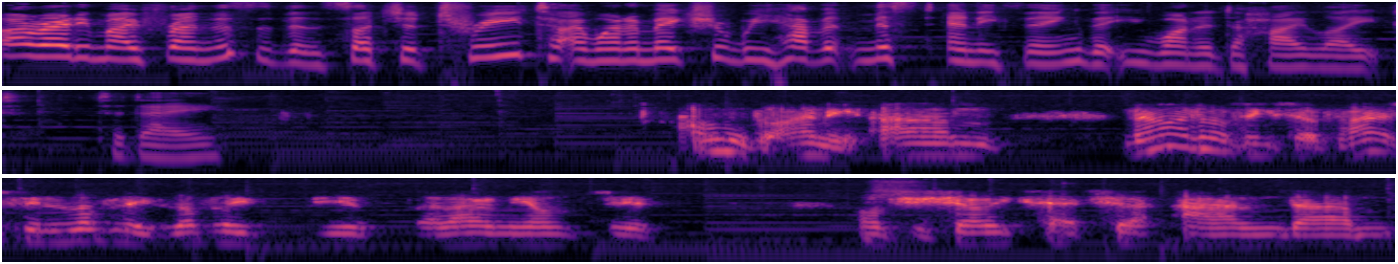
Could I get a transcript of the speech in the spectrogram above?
Alrighty, my friend, this has been such a treat. I want to make sure we haven't missed anything that you wanted to highlight today. Oh, blimey. Um, no, I don't think so. It's been lovely, lovely you allowing me on to onto your show, etc. And um,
